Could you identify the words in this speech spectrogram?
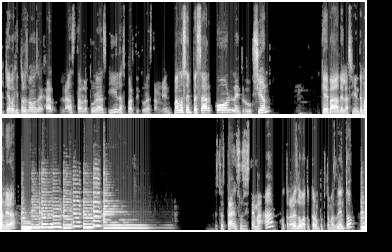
Aquí abajito les vamos a dejar las tablaturas y las partituras también. Vamos a empezar con la introducción que va de la siguiente manera. Esto está en su sistema A. Otra vez lo voy a tocar un poquito más lento. Aquí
